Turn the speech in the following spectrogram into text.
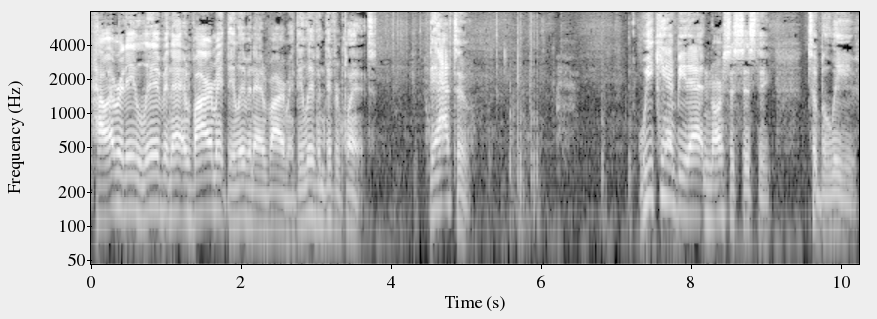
however they live in that environment, they live in that environment. They live in different planets. They have to. We can't be that narcissistic to believe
